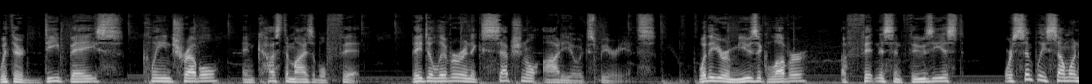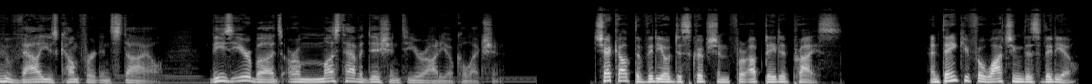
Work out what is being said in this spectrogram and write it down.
With their deep bass, clean treble, and customizable fit, they deliver an exceptional audio experience. Whether you're a music lover, a fitness enthusiast, or simply someone who values comfort and style, these earbuds are a must-have addition to your audio collection. Check out the video description for updated price. And thank you for watching this video.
